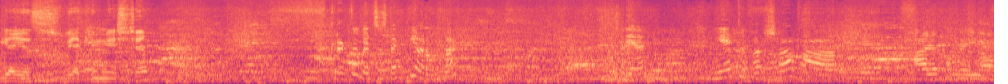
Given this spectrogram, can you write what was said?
Legia jest w jakim mieście? W Krakowie coś tak biorą, tak? Nie? Nie, to Warszawa. Ale pomyliłam,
